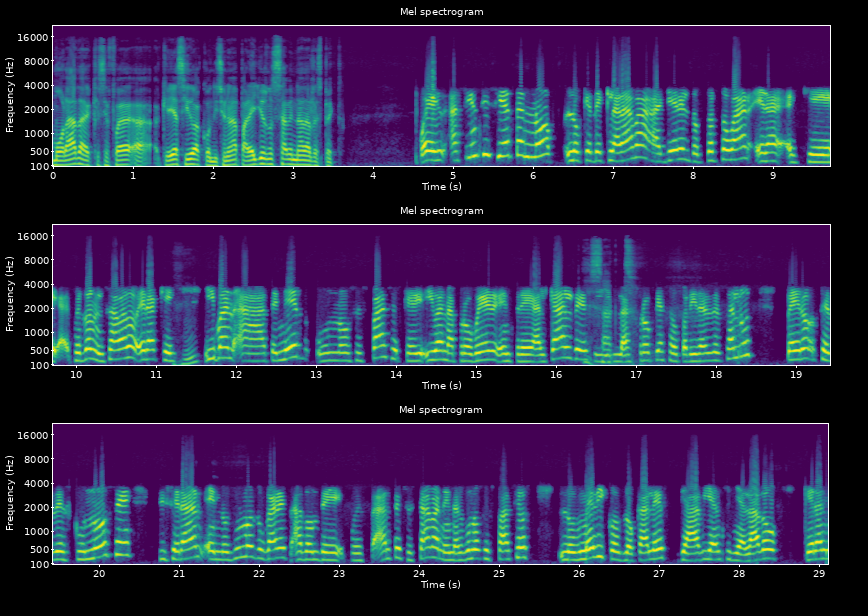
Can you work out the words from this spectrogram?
morada que se fue que haya sido acondicionada para ellos, no se sabe nada al respecto. Pues a ciencia cierta no, lo que declaraba ayer el doctor Tobar era eh, que, perdón, el sábado era que iban a tener unos espacios que iban a proveer entre alcaldes y las propias autoridades de salud, pero se desconoce si serán en los mismos lugares a donde pues antes estaban. En algunos espacios los médicos locales ya habían señalado que eran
